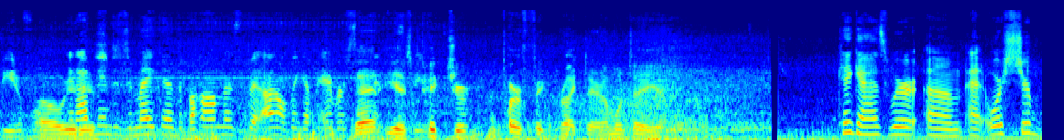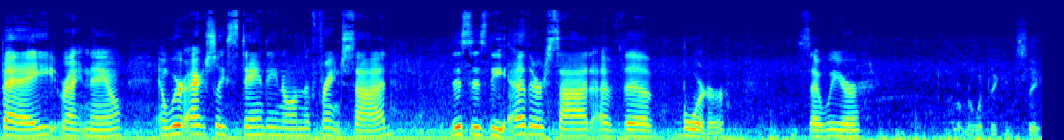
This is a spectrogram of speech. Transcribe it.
beautiful. Oh, it and I've is. been to Jamaica, the Bahamas, but I don't think I've ever seen that it is this beautiful. picture perfect right there. I'm going to tell you. Okay, guys, we're um, at Oyster Bay right now, and we're actually standing on the French side. This is the other side of the border. So we are, I don't know what they can see.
